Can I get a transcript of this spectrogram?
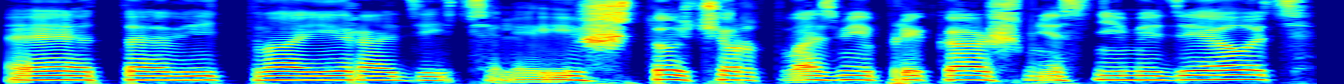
«Это ведь твои родители. И что, черт возьми, прикажешь мне с ними делать?»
